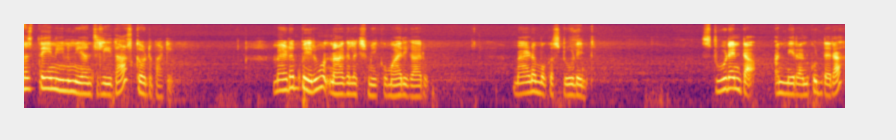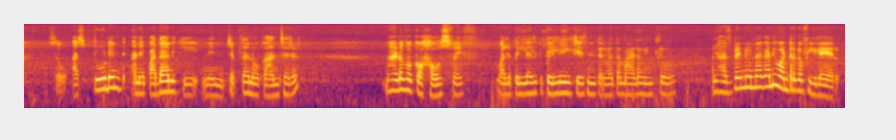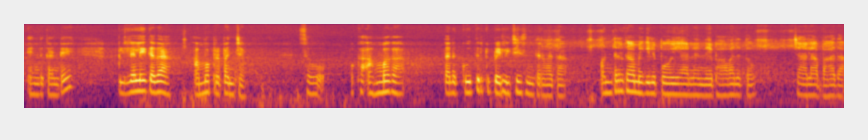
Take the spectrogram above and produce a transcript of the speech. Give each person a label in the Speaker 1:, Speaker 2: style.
Speaker 1: నమస్తే నేను మీ అంజలి దాస్ కోటపాటి మేడం పేరు నాగలక్ష్మి కుమారి గారు. మేడం ఒక స్టూడెంట్. స్టూడెంటా అని మీరు అనుకుంటారా? సో ఆ స్టూడెంట్ అనే పదానికి నేను చెప్తాను ఒక ఆన్సర్. మేడం ఒక హౌస్ వైఫ్. వాళ్ళ పిల్లలకి పెళ్ళిళ్ళు చేసిన తర్వాత మేడం ఇంట్లో వాళ్ళ హస్బెండ్ ఉన్నా కానీ ఒంటరిగా ఫీల్ అయ్యారు. ఎందుకంటే పిల్లలే కదా అమ్మ ప్రపంచం. సో ఒక అమ్మగా తన కూతురికి పెళ్ళి చేసిన తర్వాత ఒంటరిగా మిగిలిపోయాలనే భావనతో చాలా బాధ.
